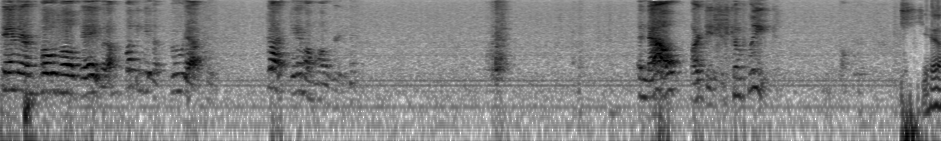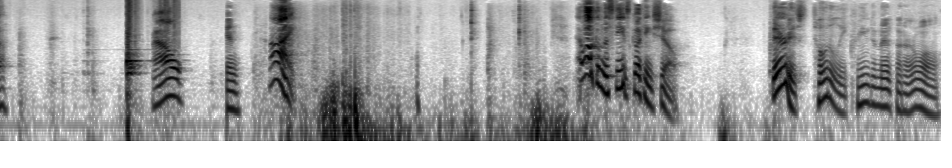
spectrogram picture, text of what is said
stand there and pose all day, but I'm fucking getting the food out. God damn, I'm hungry. And now, our dish is complete. Yeah. Ow. And Hi. And welcome to Steve's Cooking Show. There is totally crème de menthe on our wall.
